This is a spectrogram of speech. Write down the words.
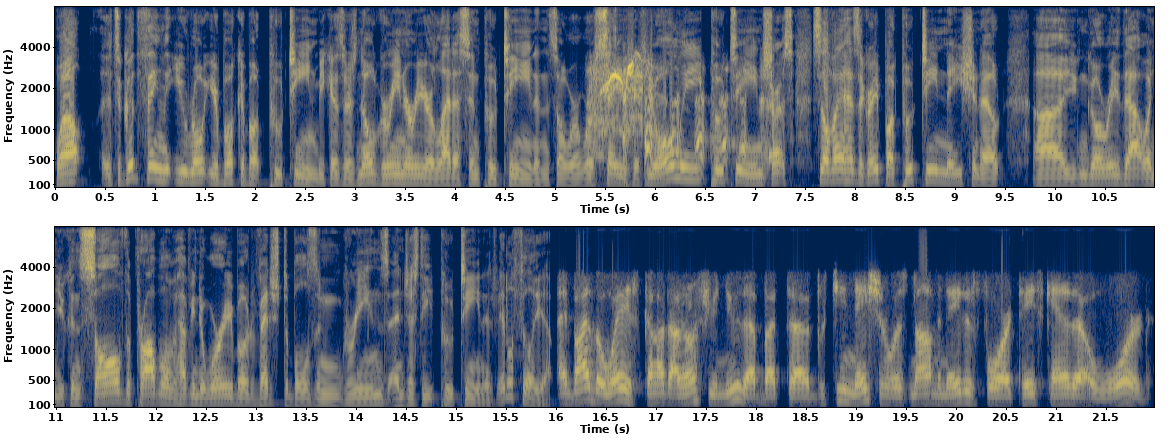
Well, it's a good thing that you wrote your book about poutine because there's no greenery or lettuce in poutine, and so we're, we're safe. if you only eat poutine, Sylvain has a great book, Poutine Nation, out. Uh, you can go read that one. You can solve the problem of having to worry about vegetables and greens and just eat poutine. It, will fill you up. And by the way, Scott, I don't know if you knew that, but uh, Poutine Nation was nominated for a Taste Canada Award.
